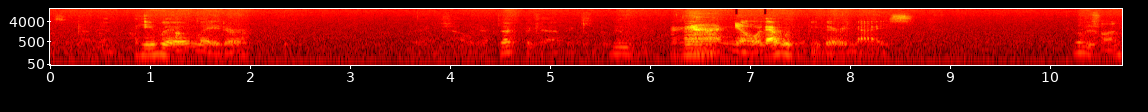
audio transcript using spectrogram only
doesn't come in. he will later. Shall we abduct the cat and keep him in here? no, that wouldn't be very nice. It'll be fine.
